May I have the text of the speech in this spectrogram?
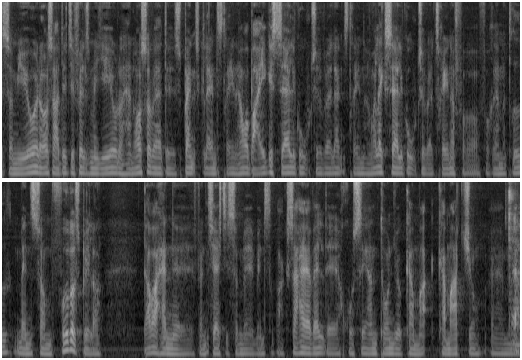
som i øvrigt også har det til fælles med Jævler. Han har også været øh, spansk landstræner. Han var bare ikke særlig god til at være landstræner. Han var ikke særlig god til at være træner for, for Real Madrid. Men som fodboldspiller, der var han øh, fantastisk som øh, venstreback. Så har jeg valgt øh, José Antonio Camacho. Øh, ja.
